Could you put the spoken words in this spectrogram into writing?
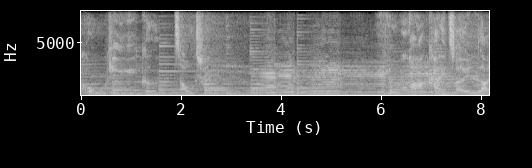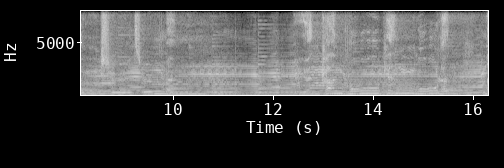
后一个早晨，有花开在来世之门。远看无边无棱，拿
